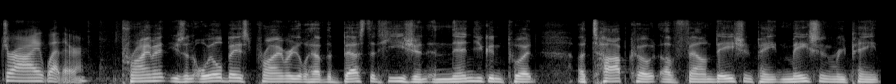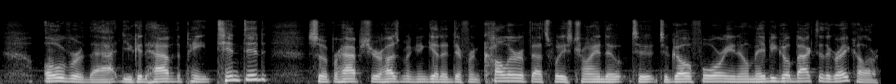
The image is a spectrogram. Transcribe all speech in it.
dry weather. Prime it. Use an oil-based primer. You'll have the best adhesion, and then you can put a top coat of foundation paint, masonry paint over that. You could have the paint tinted, so perhaps your husband can get a different color if that's what he's trying to to, to go for. You know, maybe go back to the gray color.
